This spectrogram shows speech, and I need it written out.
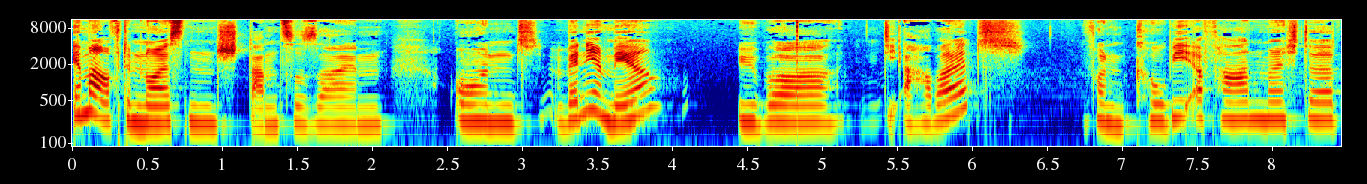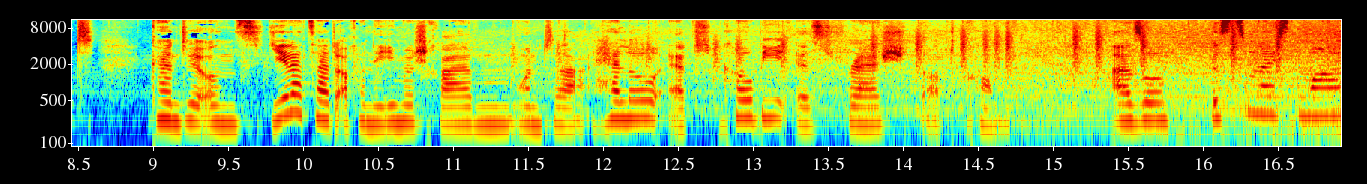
immer auf dem neuesten Stand zu sein. Und wenn ihr mehr über die Arbeit von Kobe erfahren möchtet, könnt ihr uns jederzeit auch eine E-Mail schreiben unter hello at kobeisfresh.com. Also bis zum nächsten Mal.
